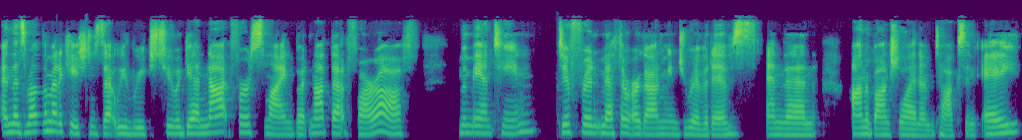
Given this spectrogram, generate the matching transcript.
And then some other medications that we reach to, again, not first line, but not that far off, memantine, different methylarginamine derivatives, and then onabotulinum toxin A,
